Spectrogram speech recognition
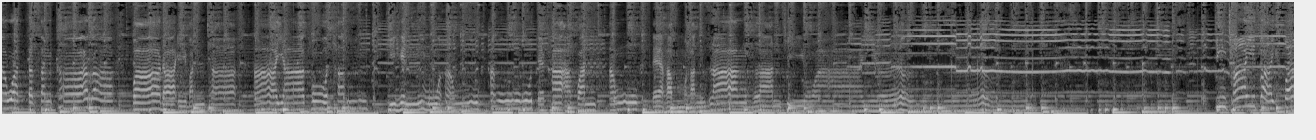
ละวัตสังขาราฟ้าได้บัญชา อาญาโทษทัน ที่เห็นหมู่เฮาเอาแต่ข้าฟันเอาแต่หับหันล้างพลานชีวายจึงใช้สายฟ้า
